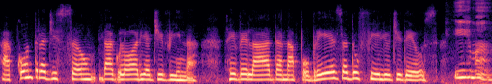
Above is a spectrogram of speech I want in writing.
a contradição da glória divina, revelada na pobreza do Filho de Deus. Irmã,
